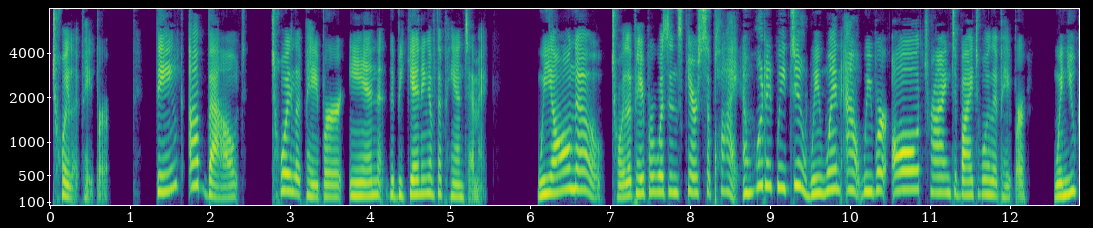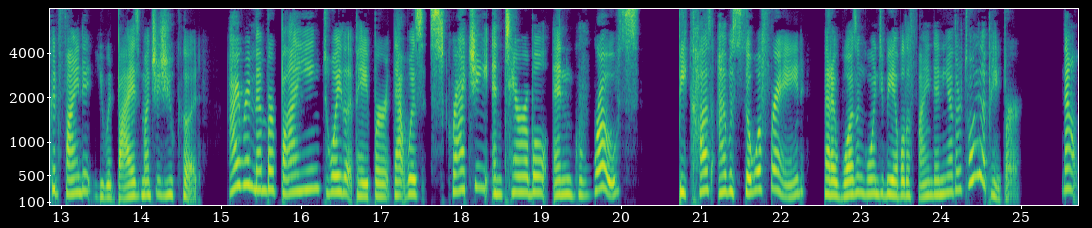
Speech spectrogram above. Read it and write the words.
toilet paper. Think about toilet paper in the beginning of the pandemic. We all know toilet paper was in scarce supply. And what did we do? We went out. We were all trying to buy toilet paper. When you could find it, you would buy as much as you could. I remember buying toilet paper that was scratchy and terrible and gross because I was so afraid that I wasn't going to be able to find any other toilet paper. Now,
